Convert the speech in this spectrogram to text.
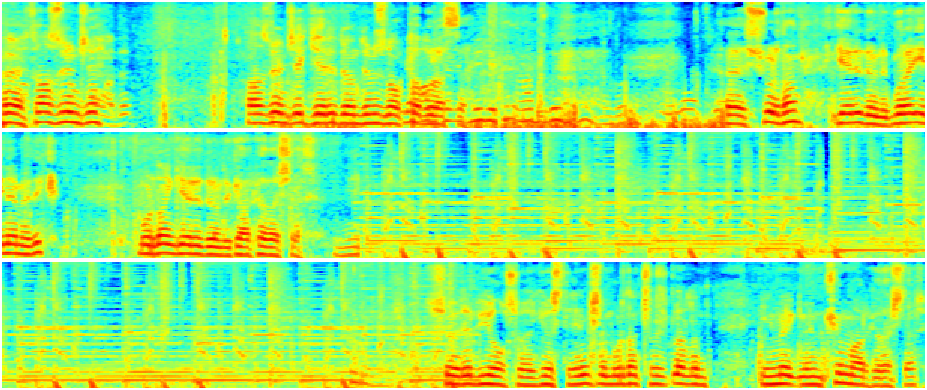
Evet az önce az önce geri döndüğümüz nokta burası. Evet şuradan geri döndük. Buraya inemedik. Buradan geri döndük arkadaşlar. Şöyle bir yol şöyle göstereyim. Şimdi buradan çocuklarla inmek mümkün mü arkadaşlar?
